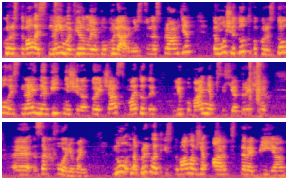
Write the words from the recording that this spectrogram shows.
користувалась неймовірною популярністю насправді, тому що тут використовувались найновітніші на той час методи лікування психіатричних е, захворювань. Ну, наприклад, існувала вже арт-терапія.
